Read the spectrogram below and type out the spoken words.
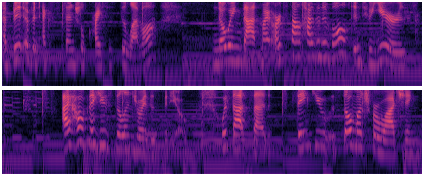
a bit of an existential crisis dilemma, knowing that my art style hasn't evolved in two years. I hope that you still enjoyed this video. With that said, thank you so much for watching,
